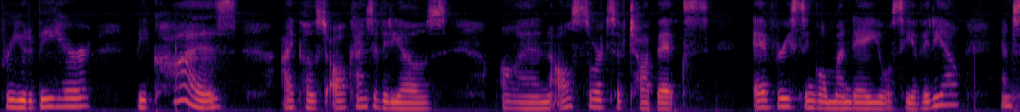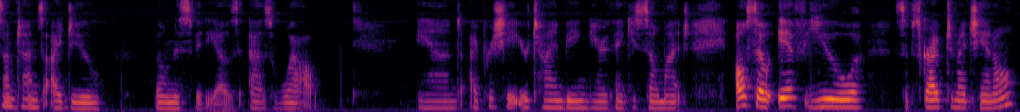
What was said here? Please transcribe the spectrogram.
for you to be here because I post all kinds of videos on all sorts of topics Every single Monday, you will see a video, and sometimes I do bonus videos as well. And I appreciate your time being here. Thank you so much. Also, if you subscribe to my channel,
